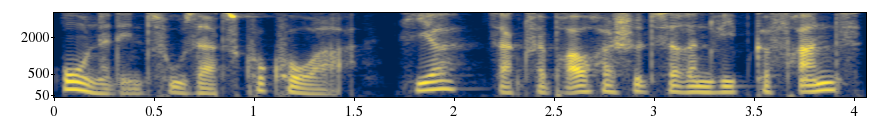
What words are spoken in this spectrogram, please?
ohne den Zusatz Cocoa. Hier, sagt Verbraucherschützerin Wiebke Franz,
